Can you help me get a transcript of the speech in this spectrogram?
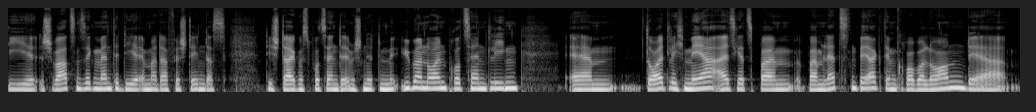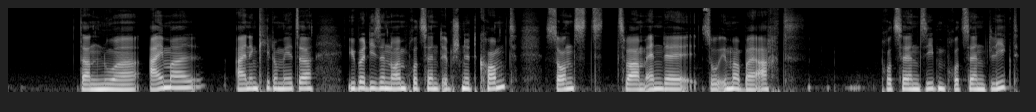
die schwarzen Segmente, die ja immer dafür stehen, dass die Steigungsprozente im Schnitt über 9% liegen, ähm, deutlich mehr als jetzt beim, beim letzten Berg, dem Gros Ballon, der dann nur einmal einen Kilometer über diese 9% im Schnitt kommt, sonst zwar am Ende so immer bei 8%, 7% liegt.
